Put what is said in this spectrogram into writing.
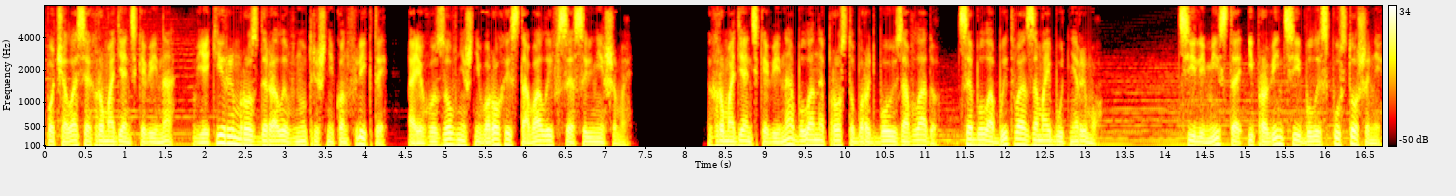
Почалася громадянська війна, в якій Рим роздирали внутрішні конфлікти, а його зовнішні вороги ставали все сильнішими. Громадянська війна була не просто боротьбою за владу, це була битва за майбутнє Риму. Цілі міста і провінції були спустошені,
